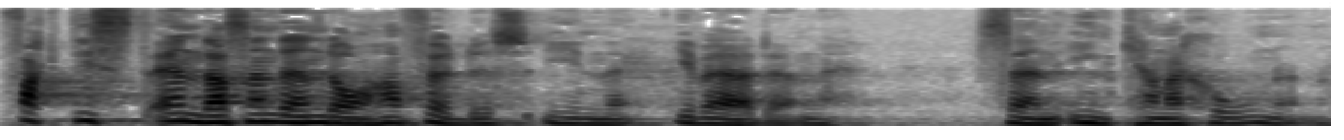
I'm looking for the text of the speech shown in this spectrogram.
Faktiskt ända sedan den dag han föddes in i världen, sedan inkarnationen.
